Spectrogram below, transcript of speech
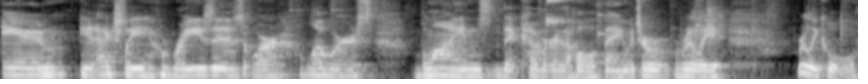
and it actually raises or lowers blinds that cover the whole thing, which are really, really cool.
